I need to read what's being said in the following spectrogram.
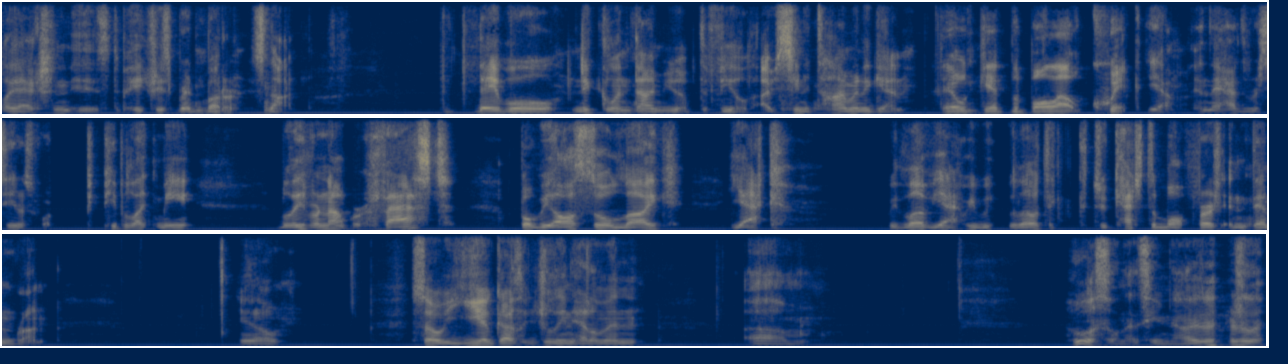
play action is the Patriots' bread and butter. It's not. They will nickel and dime you up the field. I've seen it time and again. They'll get the ball out quick. Yeah, and they have the receivers for P- people like me. Believe it or not, we're fast, but we also like YAC. We love YAC. We, we love to, to catch the ball first and then run. You know, so you have guys like Julian Edelman. Um, who else on that team now? There's a, there's a,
